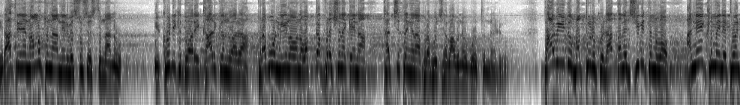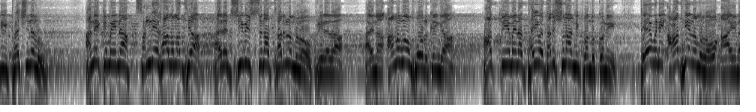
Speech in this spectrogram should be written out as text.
ఈ రాత్రి నేను నమ్ముతున్నాను నేను విశ్వసిస్తున్నాను. ఈ కూడిక ద్వారా ఈ కార్యక్రమం ద్వారా ప్రభు నీలో ఉన్న ఒక్క ప్రశ్నకైనా ఖచ్చితంగా నా ప్రభు జవాబునివ్వబోతున్నాడు దావీదు భక్తుడు కూడా తన జీవితంలో అనేకమైనటువంటి ప్రశ్నలు అనేకమైన సందేహాల మధ్య ఆయన జీవిస్తున్న తరుణంలో ప్రియులరా ఆయన అనుభవపూర్వకంగా ఆత్మీయమైన దైవ దర్శనాన్ని పొందుకొని దేవుని ఆధీనంలో ఆయన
